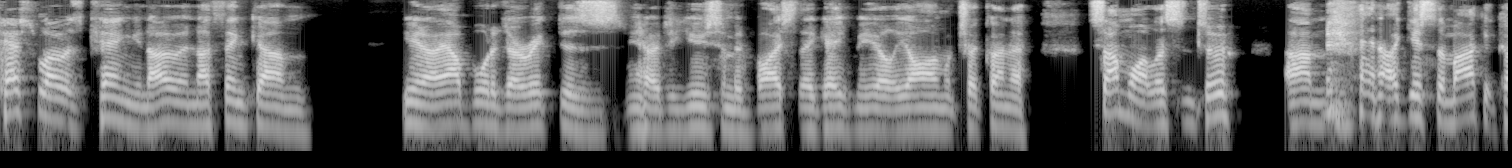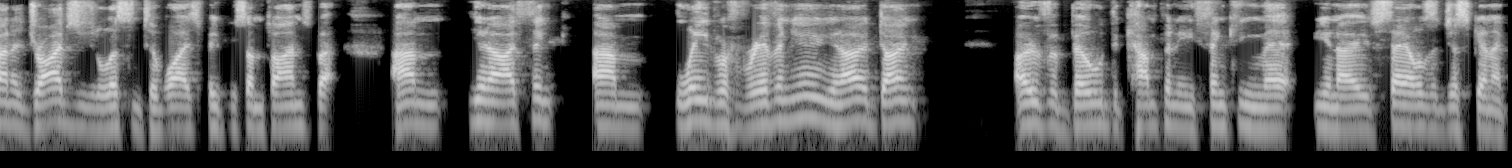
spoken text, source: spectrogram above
Cash flow is king, you know, and I think um, you know our board of directors, you know, to use some advice they gave me early on, which I kind of somewhat listened to. Um, and I guess the market kind of drives you to listen to wise people sometimes, but um, you know, I think um, lead with revenue. You know, don't overbuild the company thinking that you know sales are just going to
